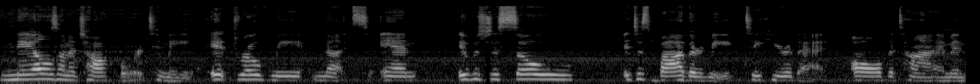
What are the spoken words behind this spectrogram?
nails on a chalkboard to me. It drove me nuts. And it was just so, it just bothered me to hear that all the time. And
